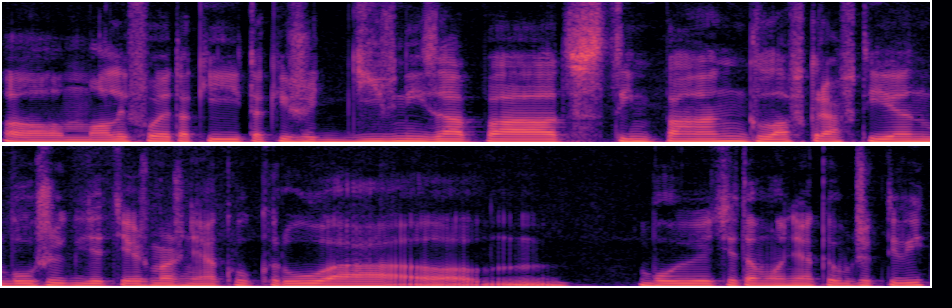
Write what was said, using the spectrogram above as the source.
Uh, Malifo je taký, taký, že divný západ, steampunk, Lovecraftian bullshit, kde tiež máš nejakú crew a uh, bojujete tam o nejaké objektívy.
